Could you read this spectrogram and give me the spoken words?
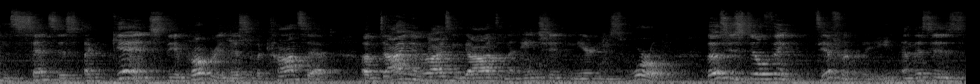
consensus against the appropriateness of the concept of dying and rising gods in the ancient Near East world. Those who still think differently, and this is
